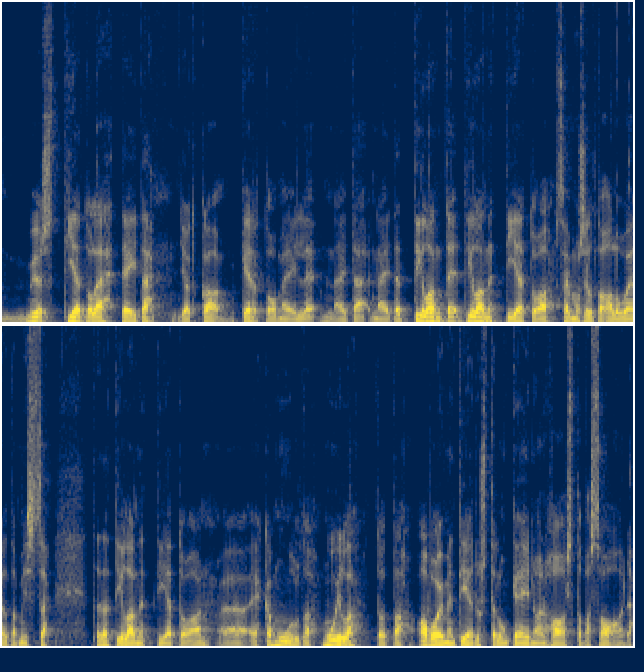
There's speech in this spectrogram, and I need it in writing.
myös tietolähteitä, jotka kertoo meille näitä, näitä tilante, tilannetietoa semmoisilta alueilta, missä tätä tilannetietoa on äh, ehkä muilta, muilla tota, avoimen tiedustelun keinoin haastava saada.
